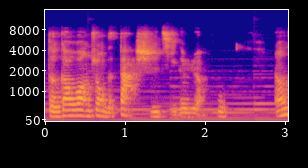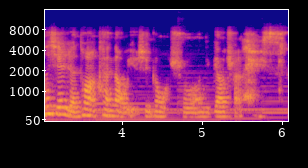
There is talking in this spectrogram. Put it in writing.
德高望重的大师级的人物，然后那些人通常看到我也是跟我说：“你不要穿黑色。”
